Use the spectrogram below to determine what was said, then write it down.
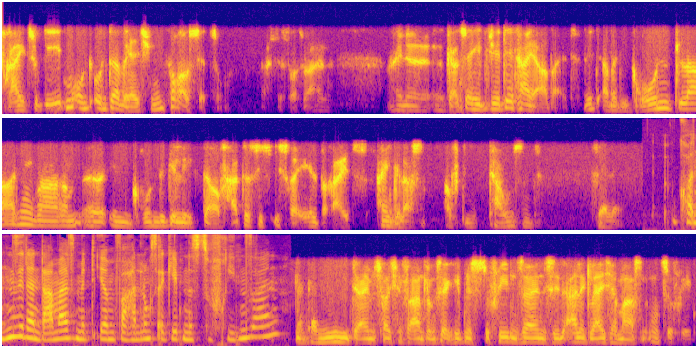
freizugeben und unter welchen Voraussetzungen. Das ist also ein, eine ganz erhebliche Detailarbeit. Nicht? Aber die Grundlagen waren äh, im Grunde gelegt. Darauf hatte sich Israel bereits eingelassen, auf die tausend Fälle. Konnten Sie denn damals mit Ihrem Verhandlungsergebnis zufrieden sein? Man kann nie mit einem solchen Verhandlungsergebnis zufrieden sein. Sie sind alle gleichermaßen unzufrieden.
